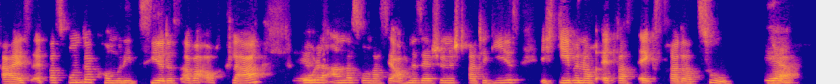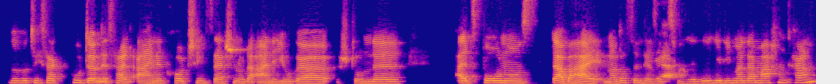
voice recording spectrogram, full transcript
Preis etwas runter, kommuniziere das aber auch klar ja. oder andersrum, was ja auch eine sehr schöne Strategie ist, ich gebe noch etwas extra dazu. Ne? Ja. Ne? Man wirklich sagt, gut, dann ist halt eine Coaching-Session oder eine Yoga-Stunde als Bonus dabei. Ne? Das sind ja so ja. zwei Wege, die man da machen kann.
